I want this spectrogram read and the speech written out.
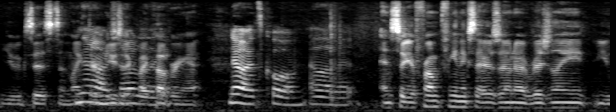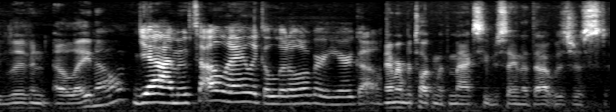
you exist and like their No, music by covering it. No, it's cool. I love it. And so you're from Phoenix, Arizona originally. You live in LA now? Yeah, I moved to LA like a little over a year ago. And I remember talking with Max. He was saying that that was just.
